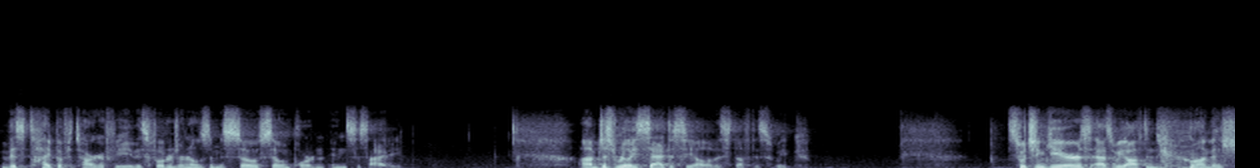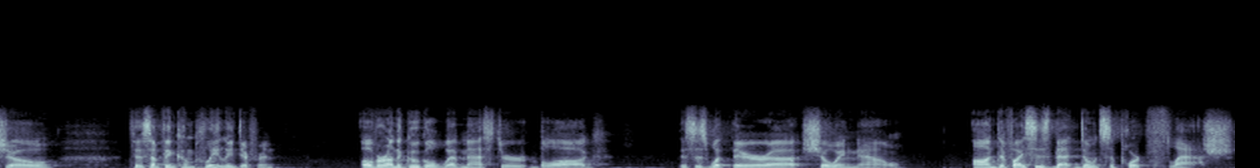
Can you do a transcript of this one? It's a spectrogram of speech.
this type of photography, this photojournalism is so, so important in society. I'm just really sad to see all of this stuff this week. Switching gears, as we often do on this show, to something completely different. Over on the Google Webmaster blog, this is what they're uh, showing now on devices that don't support Flash.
